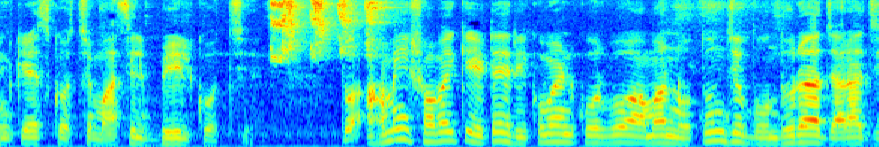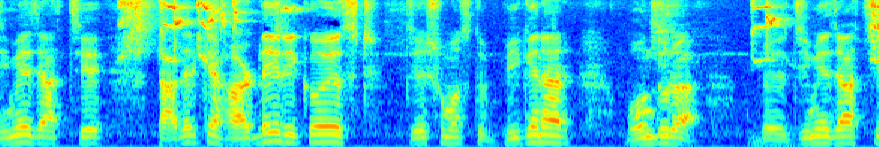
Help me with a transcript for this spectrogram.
ইনক্রিজ করছে মাসিল বিল্ড করছে। তো আমি সবাইকে এটাই রিকমেন্ড করব, আমার নতুন যে বন্ধুরা যারা জিমে যাচ্ছে, তাদেরকে হার্ডলি রিকোয়েস্ট যে সমস্ত বিগেনার বন্ধুরা জিমে যাচ্ছে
